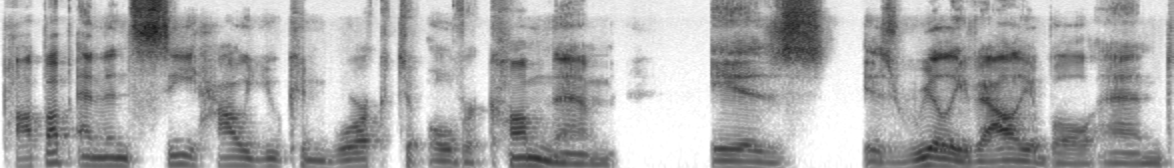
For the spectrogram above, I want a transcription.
pop up and then see how you can work to overcome them is is really valuable and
